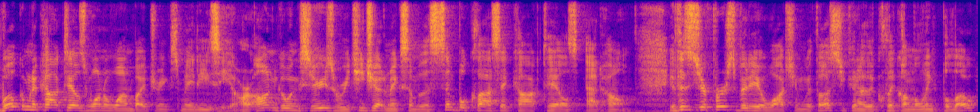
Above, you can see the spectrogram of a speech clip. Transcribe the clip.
Welcome to Cocktails 101 by Drinks Made Easy, our ongoing series where we teach you how to make some of the simple classic cocktails at home. If this is your first video watching with us, you can either click on the link below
